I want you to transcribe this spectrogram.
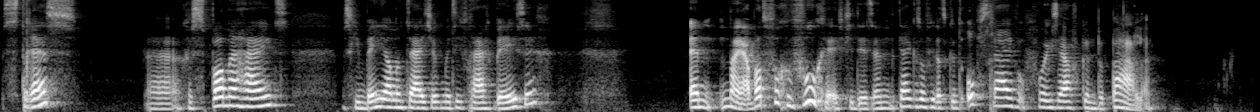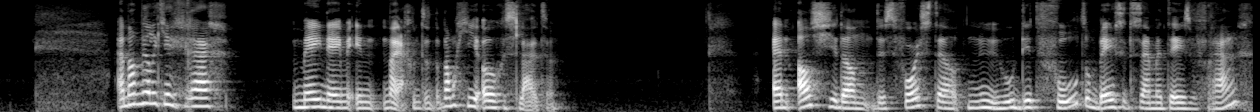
stress, uh, gespannenheid? Misschien ben je al een tijdje ook met die vraag bezig. En nou ja, wat voor gevoel geeft je dit? En kijk eens of je dat kunt opschrijven of voor jezelf kunt bepalen. En dan wil ik je graag meenemen in, nou ja, dan mag je je ogen sluiten. En als je dan dus voorstelt nu hoe dit voelt om bezig te zijn met deze vraag.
